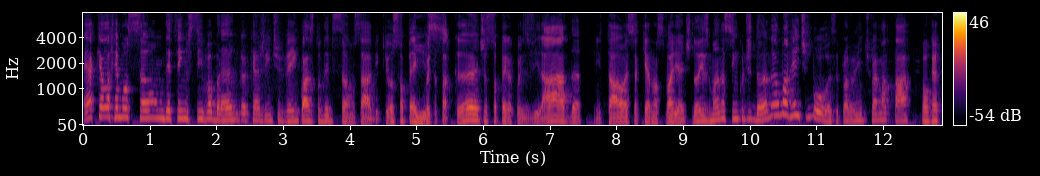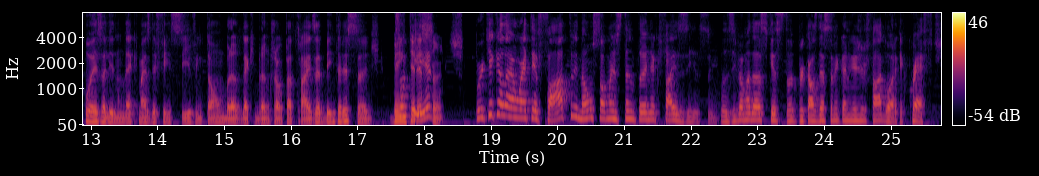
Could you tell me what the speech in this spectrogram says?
é aquela remoção defensiva branca que a gente vê em quase toda edição, sabe? Que ou só pega Isso. coisa atacante, ou só pega coisa virada e tal. Essa aqui é a nossa variante. 2 mana, 5 de dano é uma rate boa. Você provavelmente vai matar qualquer coisa ali num deck mais defensivo. Então, um branco, deck branco joga para trás é bem interessante. Bem só interessante. Que por que, que ela é um artefato e não só uma instantânea que faz isso? Inclusive, é uma das questões, por causa dessa mecânica que a gente fala agora, que é craft.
